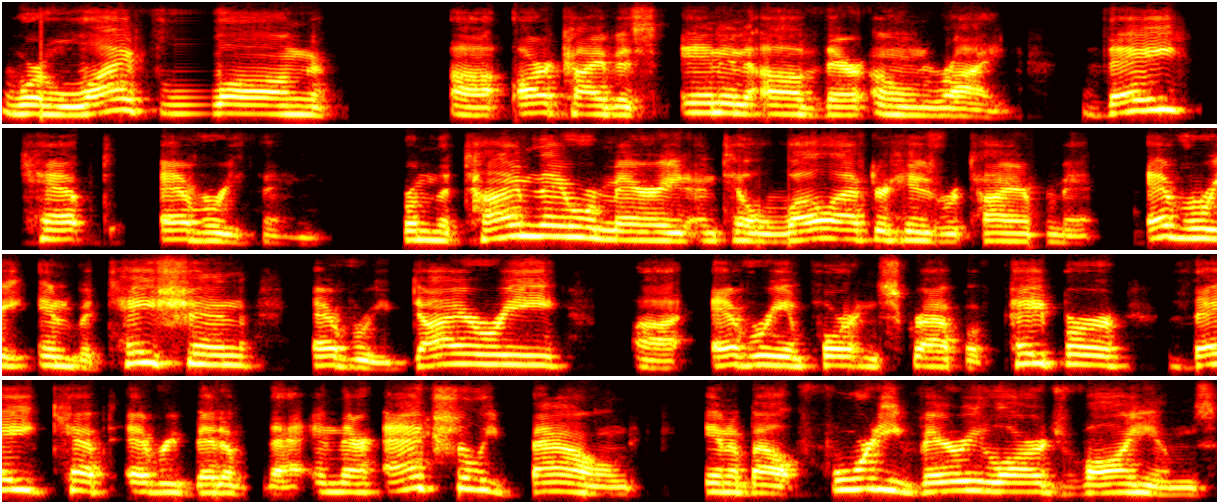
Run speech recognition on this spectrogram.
were lifelong uh, archivists in and of their own right. They kept everything from the time they were married until well after his retirement. Every invitation, every diary, uh, every important scrap of paper, they kept every bit of that. And they're actually bound in about 40 very large volumes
